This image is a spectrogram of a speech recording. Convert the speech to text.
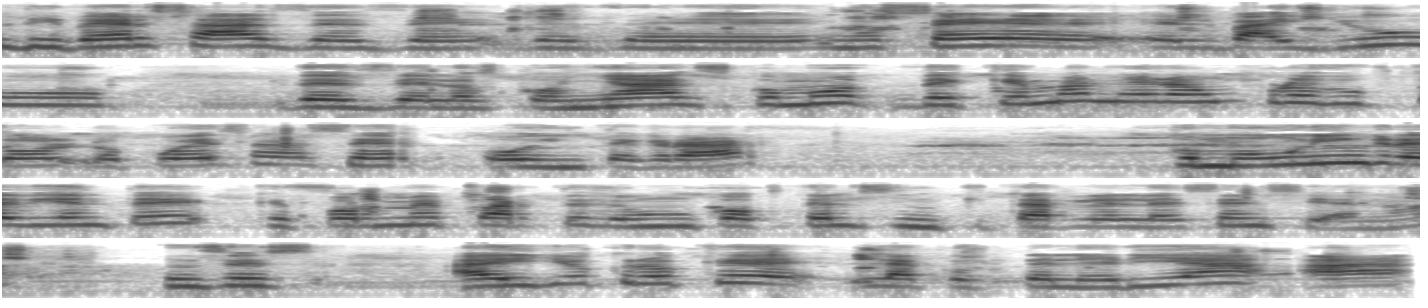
diversas, desde, desde no sé, el bayou, desde los coñacs, como de qué manera un producto lo puedes hacer o integrar como un ingrediente que forme parte de un cóctel sin quitarle la esencia, ¿no? Entonces, ahí yo creo que la coctelería ha,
